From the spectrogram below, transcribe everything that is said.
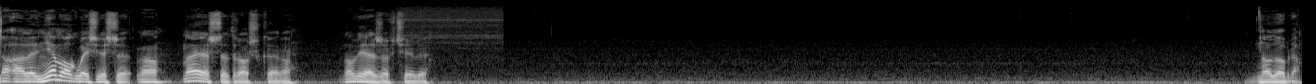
No ale nie mogłeś jeszcze, no, no jeszcze troszkę, no. No wierzę w ciebie. No dobra.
